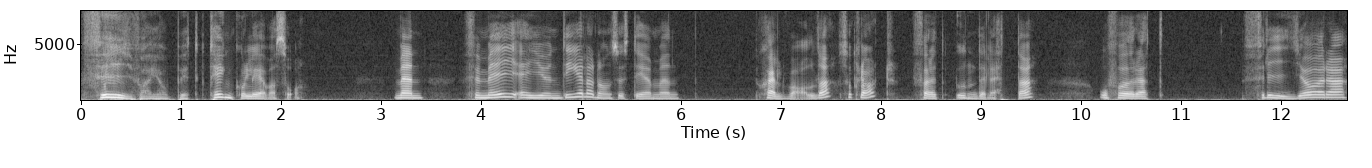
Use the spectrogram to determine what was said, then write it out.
Fy vad jobbigt, tänk att leva så. Men för mig är ju en del av de systemen självvalda såklart, för att underlätta och för att frigöra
